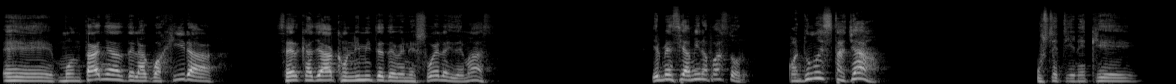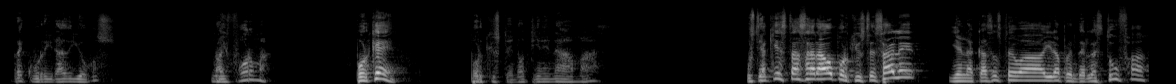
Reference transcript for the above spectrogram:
eh, montañas de la Guajira, cerca ya con límites de Venezuela y demás. Y él me decía, mira, pastor, cuando uno está allá, usted tiene que recurrir a Dios. No hay forma. ¿Por qué? Porque usted no tiene nada más. Usted aquí está zarado porque usted sale y en la casa usted va a ir a prender la estufa,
